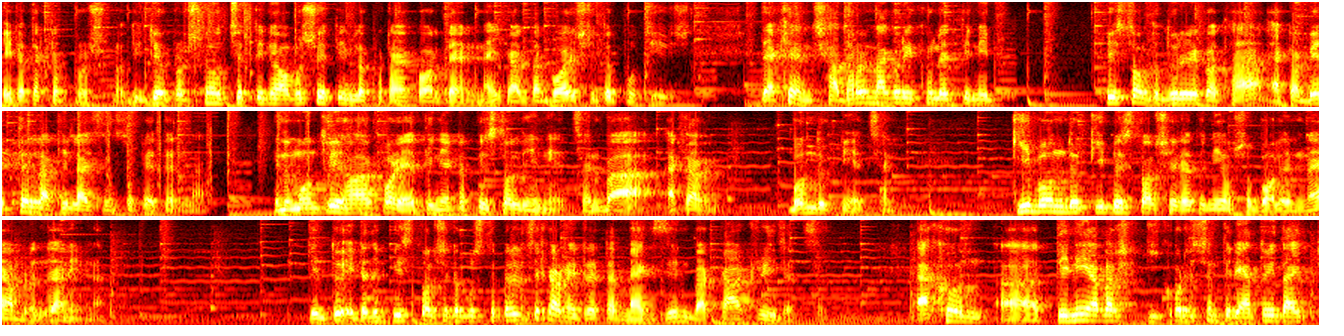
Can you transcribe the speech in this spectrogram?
এটা তো একটা প্রশ্ন। দ্বিতীয় প্রশ্ন হচ্ছে, তিনি অবশ্যই তিন লক্ষ টাকা কর দেন নাই, কারণ তার বয়সই তো পঁচিশ। দেখেন, সাধারণ নাগরিক হলে তিনি পিস্তল তো দূরের কথা, একটা বেতের লাঠি লাইসেন্সও পেতেন না। কিন্তু মন্ত্রী হওয়ার পরে তিনি একটা পিস্তল নিয়ে নিয়েছেন বা একটা বন্দুক নিয়েছেন। কি বন্দুক, কি পিস্তল সেটা তিনি অবশ্য বলেন নাই, আমরা জানি না। কিন্তু এটা যে পিস্তল সেটা বুঝতে পেরেছে, কারণ এটা একটা ম্যাগজিন বা কার্ট্রিজ আছে। এখন তিনি আবার কি করেছেন, তিনি এতই দায়িত্ব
